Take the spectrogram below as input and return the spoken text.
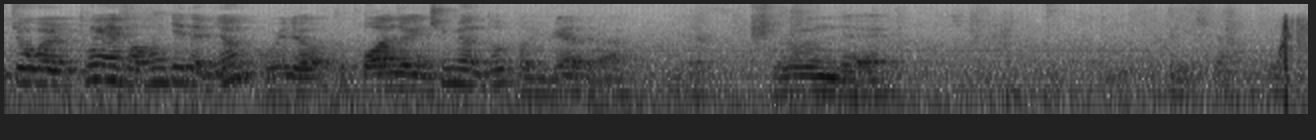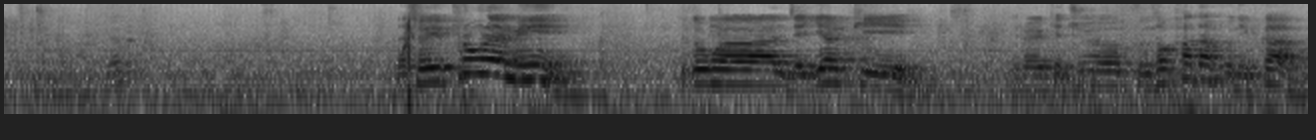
이쪽을 통해서 하게 되면 오히려 그 보안적인 측면도 더 유리하더라. 이제 네, 저희 프로그램이 그동안 이제 ERP 이렇게 쭉 분석하다 보니까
